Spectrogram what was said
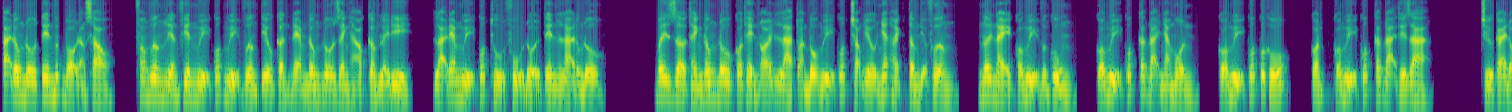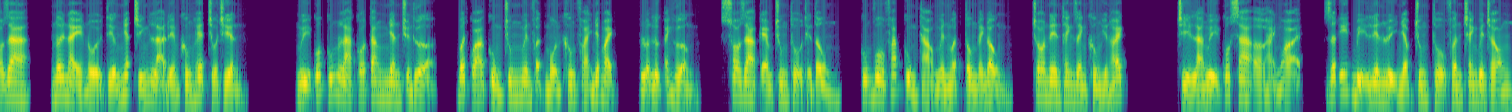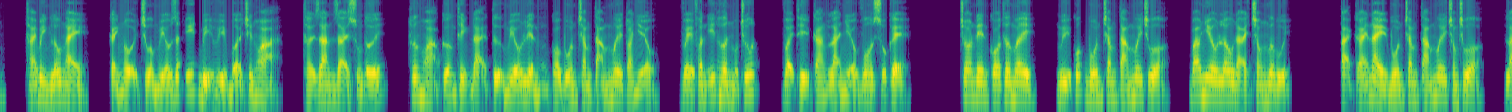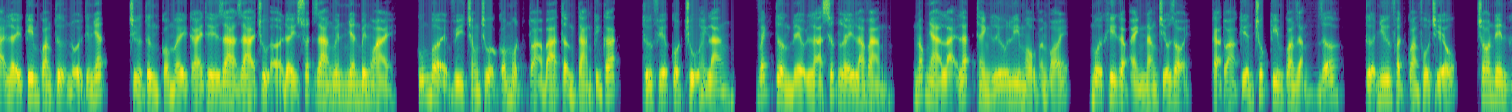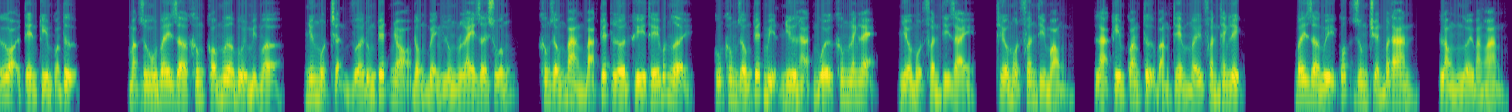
Tại đông đô tên vứt bỏ đằng sau phong vương liền phiên ngụy quốc ngụy vương tiêu cẩn đem đông đô danh hào cầm lấy đi, lại đem ngụy quốc thủ phủ đổi tên là đông đô. Bây giờ thành đông đô có thể nói là toàn bộ ngụy quốc trọng yếu nhất hạch tâm địa phương, nơi này có ngụy vương cung, có ngụy quốc các đại nha môn, có ngụy quốc quốc hố còn có ngụy quốc các đại thế gia. Trừ cái đó ra, nơi này nổi tiếng nhất chính là đến không hết chùa triển ngụy quốc cũng là có tăng nhân truyền thừa, bất quá cùng trung nguyên phật môn không phải nhất mạch, luận lực ảnh hưởng, so ra kém trung thổ thiền tông, cũng vô pháp cùng thảo nguyên mật tông đánh đồng, cho nên thanh danh không hiển hách. Chỉ là ngụy quốc xa ở hải ngoại, rất ít bị liên lụy nhập trung thổ phân tranh bên trong, thái bình lâu ngày cảnh nội chùa miếu rất ít bị hủy bởi chiến hỏa, thời gian dài xuống tới, hương hỏa cường thịnh đại tự miếu liền có bốn trăm tám mươi tòa nhiều, về phần ít hơn một chút, vậy thì càng là nhiều vô số kể. Cho nên có thơ mây, ngụy quốc bốn trăm tám mươi chùa, bao nhiêu lâu đài trong mưa bụi. Tại cái này bốn trăm tám mươi trong chùa, lại lấy kim quang tự nổi tiếng nhất, trừ từng có mấy cái thế gia gia chủ ở đây xuất ra nguyên nhân bên ngoài, cũng bởi vì trong chùa có một tòa ba tầng tảng kinh các, tứ phía cột trụ hành lang, vách tường đều là sức lấy lá vàng, nóc nhà lại lắt thành lưu ly màu vàng ngói, mỗi khi gặp ánh nắng chiếu rọi, cả tòa kiến trúc kim quang rạng rỡ tựa như phật quang phổ chiếu, cho nên cứ gọi tên kim quang tự. Mặc dù bây giờ không có mưa bụi mịt mờ, nhưng một trận vừa đúng tuyết nhỏ đồng bền lung lay rơi xuống, không giống bàng bạc tuyết lớn khí thế bức người, cũng không giống tuyết mịn như hạt muối không lanh lẹ, nhiều một phần thì dày, thiếu một phân thì mỏng, là kim quang tự bằng thêm mấy phần thanh lịch. Bây giờ ngụy quốc dung chuyển bất an, lòng người bàng hoàng.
